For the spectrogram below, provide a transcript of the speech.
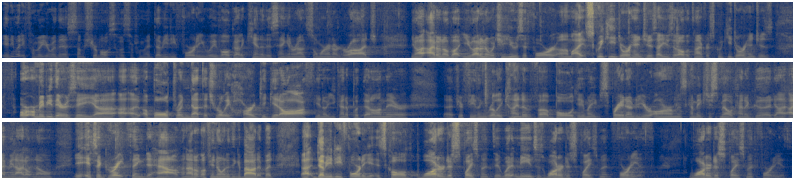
Anybody familiar with this? I'm sure most of us are familiar. WD-40. We've all got a can of this hanging around somewhere in our garage. You know, I, I don't know about you. I don't know what you use it for. Um, I, squeaky door hinges. I use it all the time for squeaky door hinges. Or, or maybe there's a, uh, a, a bolt or a nut that's really hard to get off. You know, you kind of put that on there. If you're feeling really kind of uh, bold, you might spray it under your arm. It kind of makes you smell kind of good. I, I, mean, I don't know. It's a great thing to have, and I don't know if you know anything about it, but uh, WD 40 is called water displacement. It, what it means is water displacement 40th. Water displacement 40th.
